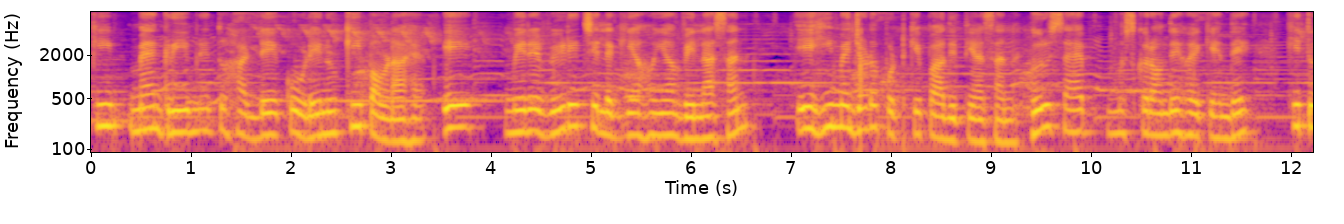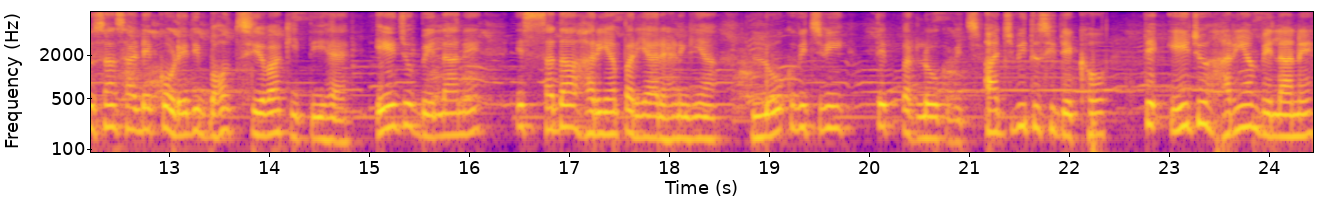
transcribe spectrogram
ਕਿ ਮੈਂ ਗਰੀਬ ਨੇ ਤੁਹਾਡੇ ਘੋੜੇ ਨੂੰ ਕੀ ਪਾਉਣਾ ਹੈ? ਇਹ ਮੇਰੇ ਵਿਹੜੇ 'ਚ ਲੱਗੀਆਂ ਹੋਈਆਂ ਵੇਲਾਂ ਸਨ। ਇਹੀ ਮੈਂ ਜੜੋਂ ਪੁੱਟ ਕੇ ਪਾ ਦਿੱਤੀਆਂ ਸਨ। ਗੁਰੂ ਸਾਹਿਬ ਮੁਸਕਰਾਉਂਦੇ ਹੋਏ ਕਹਿੰਦੇ ਕਿ ਤੁਸੀਂ ਸਾਡੇ ਘੋੜੇ ਦੀ ਬਹੁਤ ਸੇਵਾ ਕੀਤੀ ਹੈ। ਇਹ ਜੋ ਬੇਲਾਂ ਨੇ, ਇਹ ਸਦਾ ਹਰੀਆਂ ਭਰੀਆਂ ਰਹਿਣਗੀਆਂ, ਲੋਕ ਵਿੱਚ ਵੀ ਤੇ ਪਰਲੋਕ ਵਿੱਚ ਅੱਜ ਵੀ ਤੁਸੀਂ ਦੇਖੋ ਤੇ ਇਹ ਜੋ ਹਰੀਆਂ ਬੇਲਾਂ ਨੇ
